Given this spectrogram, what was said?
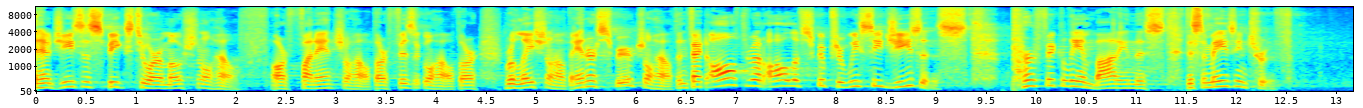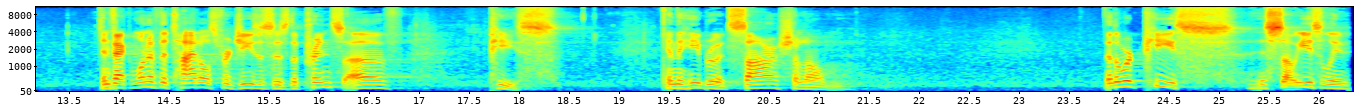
and how Jesus speaks to our emotional health, our financial health, our physical health, our relational health, and our spiritual health. In fact, all throughout all of Scripture, we see Jesus perfectly embodying this, this amazing truth. In fact, one of the titles for Jesus is the Prince of Peace. In the Hebrew, it's Sar Shalom. Now, the word peace is so easily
